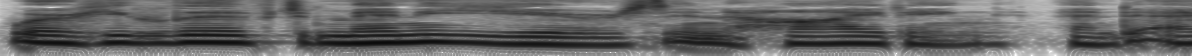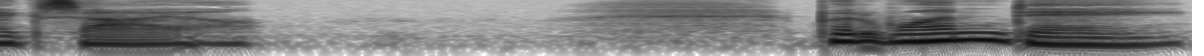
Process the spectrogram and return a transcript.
where he lived many years in hiding and exile. But one day,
